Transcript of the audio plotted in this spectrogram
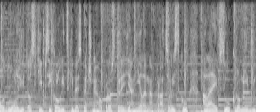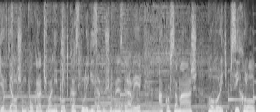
O dôležitosti psychologicky bezpečného prostredia nielen na pracovisku, ale aj v súkromí bude v ďalšom pokračovaní podcastu Ligy za duševné zdravie Ako sa máš hovoriť psychológ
